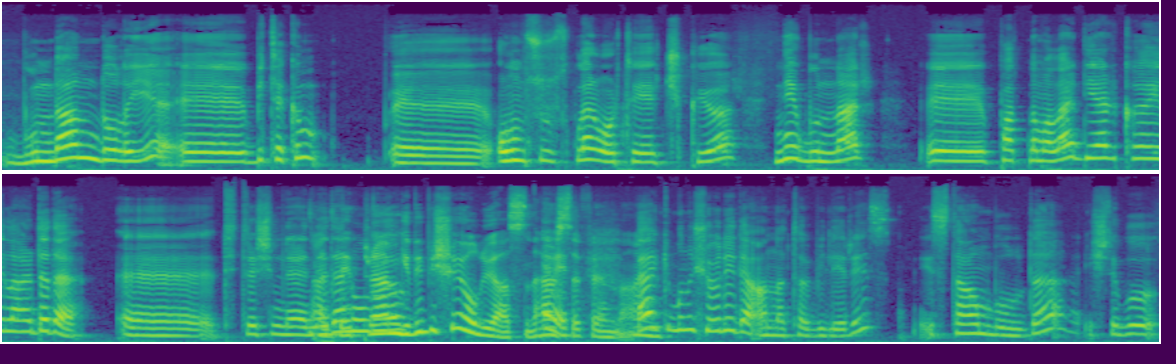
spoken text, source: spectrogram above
bundan dolayı e, bir takım e, olumsuzluklar ortaya çıkıyor. Ne bunlar? E, patlamalar diğer kayalarda da e, titreşimlere yani neden deprem oluyor. Deprem gibi bir şey oluyor aslında her evet. seferinde. Aynen. Belki bunu şöyle de anlatabiliriz. İstanbul'da işte bu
